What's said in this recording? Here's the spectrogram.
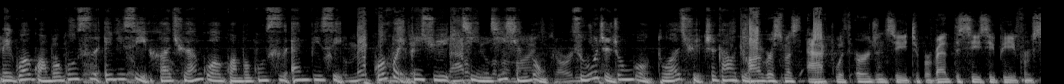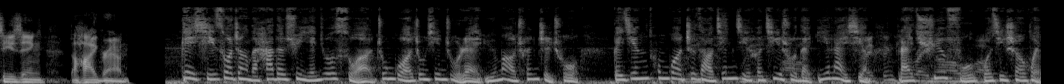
美国广播公司 ABC 和全国广播公司 NBC。国会必须紧急行动，阻止中共夺取制高点。Congress must act with urgency to prevent the CCP from seizing the high ground. 给其作证的哈德逊研究所中国中心主任于茂春指出。北京通过制造经济和技术的依赖性来屈服国际社会。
